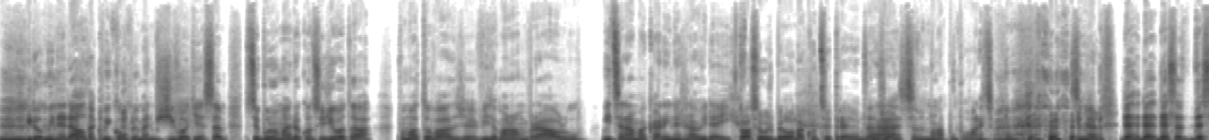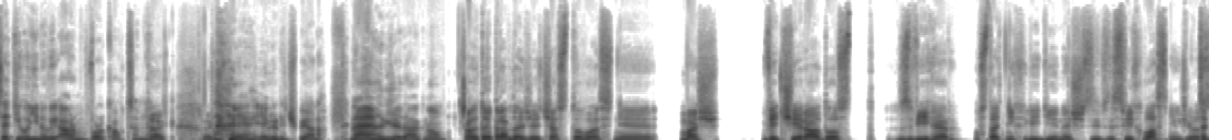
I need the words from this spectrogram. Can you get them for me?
nikdo mi nedal takový kompliment v životě, jsem si budu mít do konce života pamatovat, že vypadám v reálu více namakaný než na videích. To asi už bylo na konci tréninku, že? jsem byl napumpovaný, jsem měl, jsem měl de, de, deset, desetihodinový arm workout jsem měl. Tak, tak. je, jak když piana. Ne, takže tak, no. Ale to je pravda, že často vlastně máš větší radost z výher ostatních lidí, než ze svých vlastních, že jo, tak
